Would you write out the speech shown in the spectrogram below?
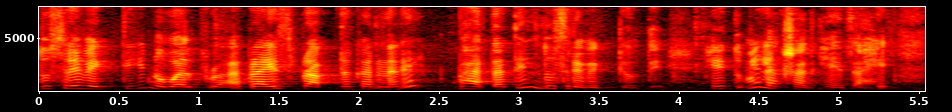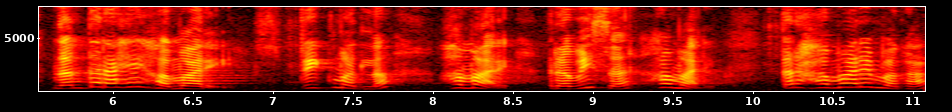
दुसरे व्यक्ती नोबेल प्राईज प्राप्त करणारे भारतातील दुसरे व्यक्ती होते. हे तुम्ही लक्षात घ्यायचं आहे. नंतर आहे हमारे. स्ट्रिक मधलं हमारे. रवी सर हमारे. तर हमारे बघा.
